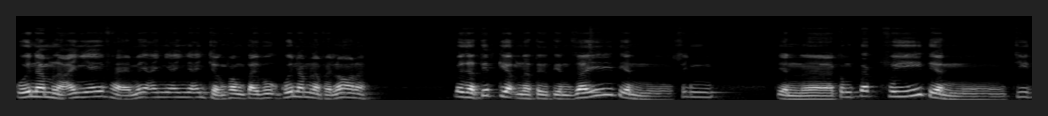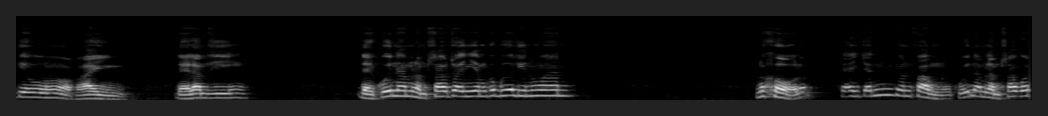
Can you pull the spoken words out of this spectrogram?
cuối năm là anh ấy phải mấy anh anh anh trưởng phòng tài vụ, cuối năm là phải lo này bây giờ tiết kiệm là từ tiền giấy, tiền sinh tiền ờ, công tác phí, tiền ờ, chi tiêu họp hành, để làm gì? Để cuối năm làm sao cho anh em có bữa liên hoan. Nó khổ lắm. Cái anh chắn văn phòng, cuối năm làm sao có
